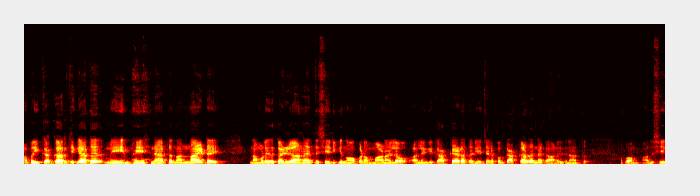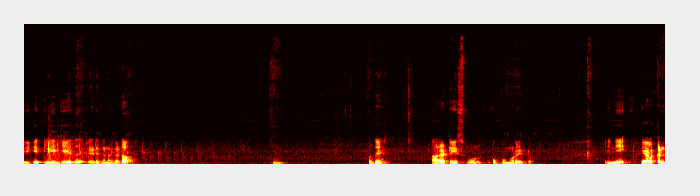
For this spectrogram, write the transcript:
അപ്പോൾ ഈ കക്കയിറച്ചിക്കകത്ത് മെയിൻ മെയിനായിട്ട് നന്നായിട്ട് നമ്മളിത് കഴുകാൻ നേരത്ത് ശരിക്കും നോക്കണം മണലോ അല്ലെങ്കിൽ കക്കയുടെ തരിയോ. ചിലപ്പം കക്ക തന്നെ കാണും ഇതിനകത്ത്. അപ്പം അത് ശരിക്കും ക്ലീൻ ചെയ്ത് എടുക്കണം കേട്ടോ. അതെ അര ടീസ്പൂൺ ഉപ്പും കൂടെ ഇട്ടു. ഇനി ഇളക്കണ്ട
